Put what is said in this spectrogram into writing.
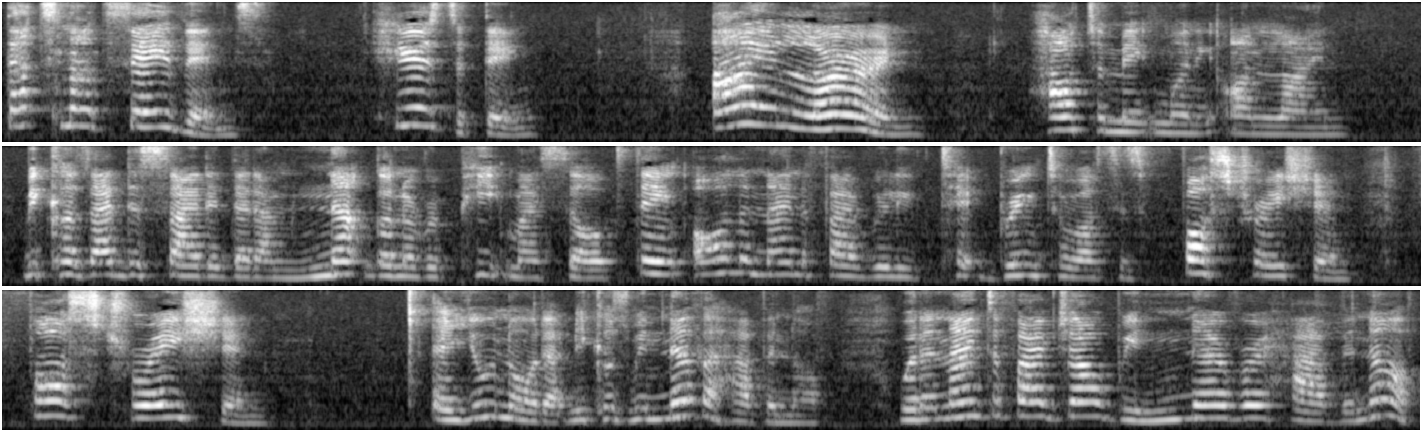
That's not savings. Here's the thing. I learned how to make money online because I decided that I'm not going to repeat myself. Thing all the 9 to 5 really bring to us is frustration. Frustration. And you know that because we never have enough. With a 9 to 5 job, we never have enough.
